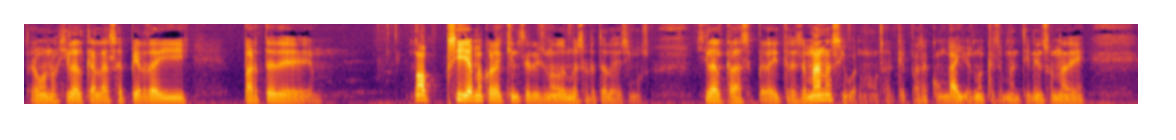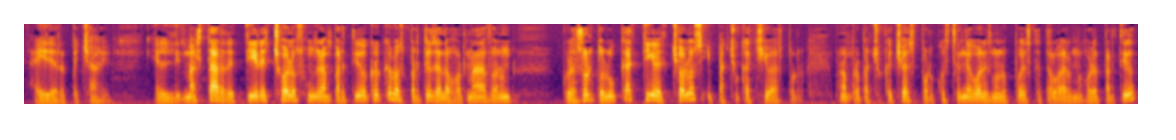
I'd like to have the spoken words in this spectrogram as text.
Pero bueno, Gil Alcalá se pierde ahí parte de... No, sí, ya me acordé quién se lesionó dos meses, ahorita lo decimos. Gil Alcalá se pierde ahí tres semanas y bueno, vamos a ver qué pasa con Gallos, ¿no? Que se mantiene en zona de ahí de repechaje. El, más tarde, Tigres Cholos, un gran partido. Creo que los partidos de la jornada fueron Cruz Azul, Toluca, Tigres, Cholos y Pachuca Chivas. Por, bueno, pero Pachuca Chivas por cuestión de goles no lo puedes catalogar mejor el partido.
